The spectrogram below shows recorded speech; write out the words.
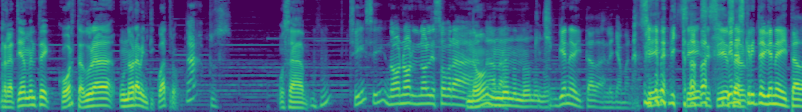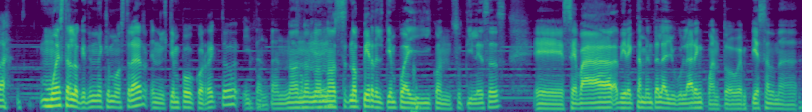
relativamente corta, dura una hora veinticuatro. Ah, pues. O sea. Sí, sí. No, no, no le sobra. no, nada. no, no, no, no, Bien editada, le llaman. Sí, bien editada. sí, sí, sí, o Bien sea- escrita y bien editada. Muestra lo que tiene que mostrar en el tiempo correcto y tan tan. No, no, no, no, no pierde el tiempo ahí con sutilezas. Eh, se va directamente a la yugular en cuanto empiezan a, Qué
